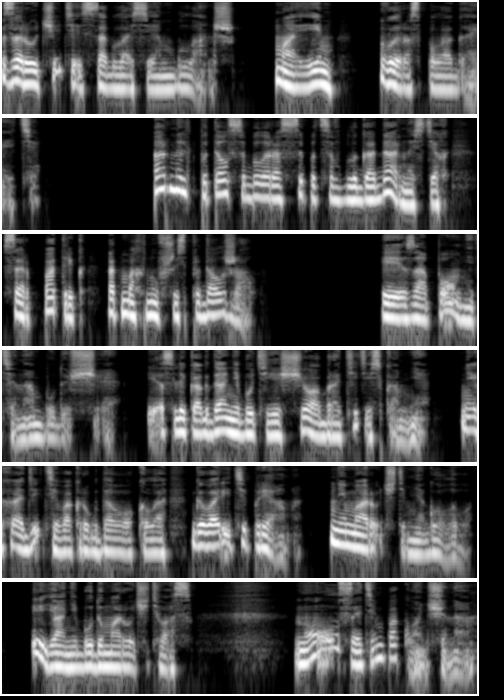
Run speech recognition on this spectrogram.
Заручитесь согласием бланш. Моим вы располагаете». Арнольд пытался было рассыпаться в благодарностях. Сэр Патрик, отмахнувшись, продолжал. «И запомните на будущее, если когда-нибудь еще обратитесь ко мне, не ходите вокруг да около, говорите прямо, не морочьте мне голову, и я не буду морочить вас. Ну, с этим покончено.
